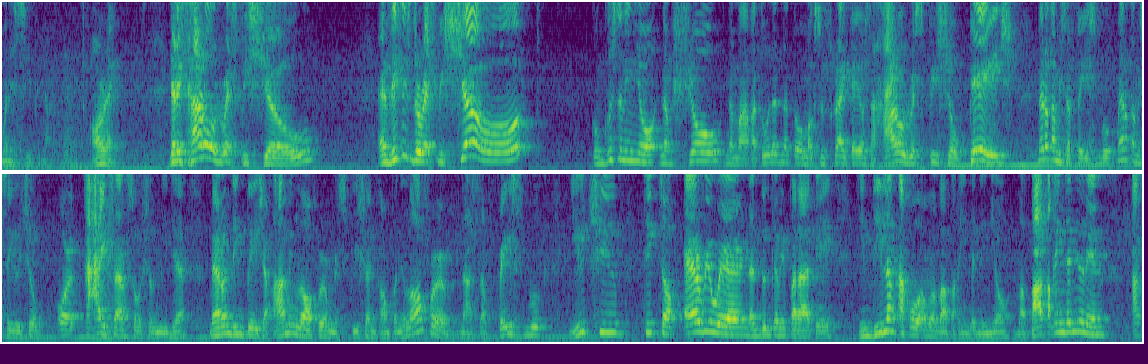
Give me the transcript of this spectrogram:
munisipyo. Alright. There is Harold Recipe Show. And this is the Recipe Show. Kung gusto ninyo ng show na mga katulad na to, mag-subscribe kayo sa Harold Recipe Show page. Meron kami sa Facebook, meron kami sa YouTube, or kahit sa social media. Meron ding page ang aming law firm, Respicio Company Law Firm. Nasa Facebook, YouTube, TikTok, everywhere. Nandun kami parati. Hindi lang ako ang mapapakinggan ninyo. Mapapakinggan nyo rin ang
